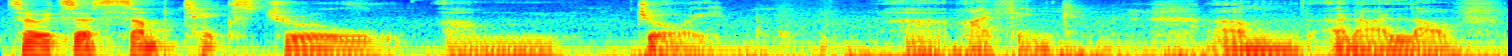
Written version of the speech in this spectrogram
So it's a subtextual um, joy, uh, I think, um, and I love.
